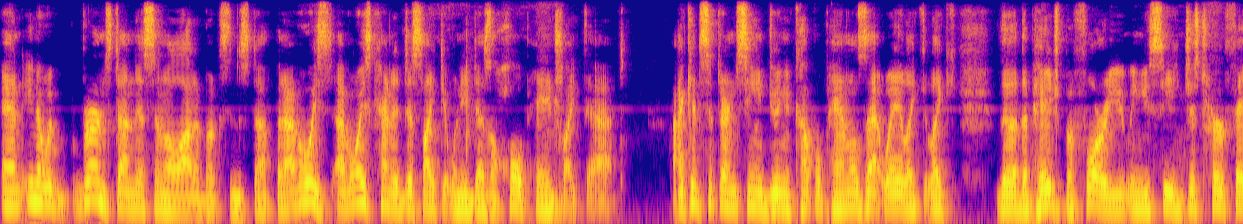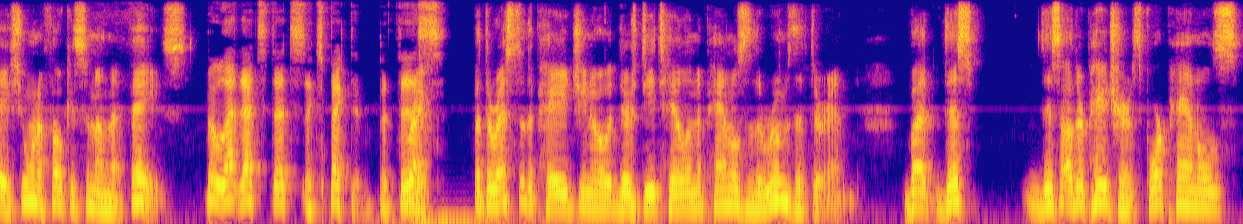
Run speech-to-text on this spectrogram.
And, you know, Byrne's done this in a lot of books and stuff, but I've always, I've always kind of disliked it when he does a whole page like that. I could sit there and see him doing a couple panels that way, like, like the, the page before you, when you see just her face, you want to focus in on that face. No, that that's that's expected, but this Right. But the rest of the page, you know, there's detail in the panels of the rooms that they're in. But this this other page here, it's four panels.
